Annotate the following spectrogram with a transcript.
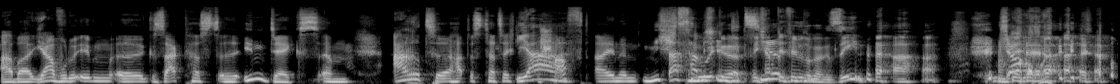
aber ja, wo du eben äh, gesagt hast, äh, Index, ähm, Arte hat es tatsächlich Ja. geschafft, einen nicht Das nur ich gehört. Ich habe den Film sogar gesehen. Ich auch. Ich auch.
